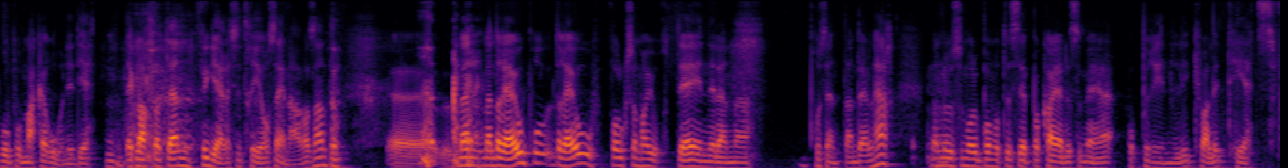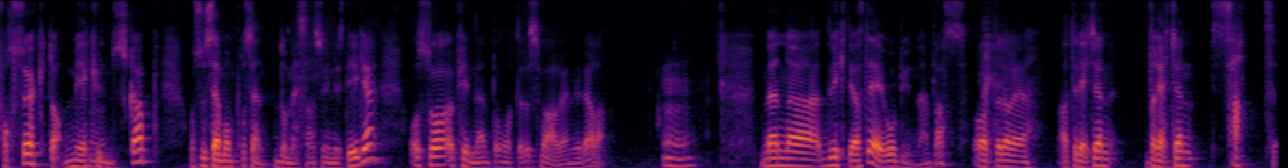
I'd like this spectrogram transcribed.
Gå på makaronidietten. Det er klart at den fungerer ikke tre år senere. Eh, men, men det, er jo, det, er jo, folk som har gjort det inni denne prosentandelen her. Men så må du på en måte se på hva er det som er opprinnelig kvalitetsforsøk da, med mm. kunnskap. Og så ser man om prosenten da mest sannsynlig stiger, og så finner en på en måte det svaret inni der. da. Men uh, det viktigste er jo å begynne en plass. Og at det er, at det er ikke en, det er ikke en satt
